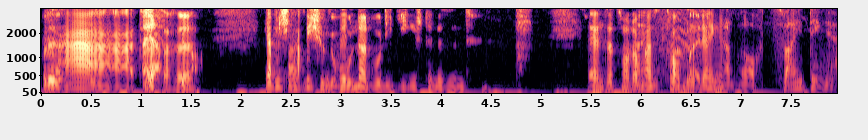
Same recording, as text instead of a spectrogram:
Oder Ah, ja, Tatsache. genau. Ich habe mich, hab mich schon gewundert, wo die Gegenstände sind. Ja, dann setzen wir doch mal Ein das Taubenei braucht zwei Dinge.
